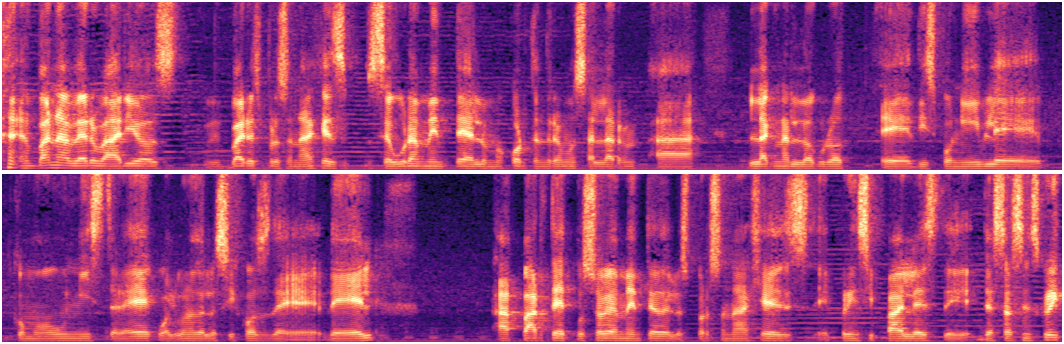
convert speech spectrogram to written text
van a ver varios, varios personajes. Seguramente a lo mejor tendremos a, a Lagnar Logroth eh, disponible como un easter egg o alguno de los hijos de, él. Aparte, pues obviamente de los personajes eh, principales de, Assassin's Creed.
